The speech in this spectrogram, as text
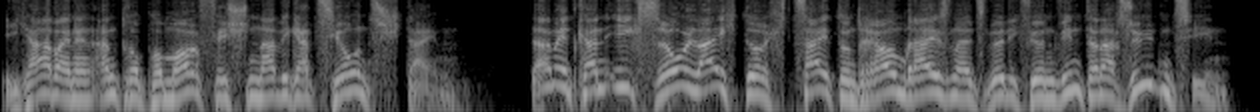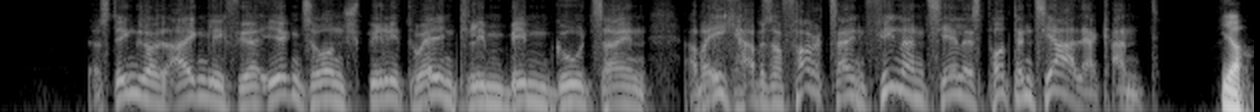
Ich habe einen anthropomorphischen Navigationsstein. Damit kann ich so leicht durch Zeit und Raum reisen, als würde ich für den Winter nach Süden ziehen. Das Ding soll eigentlich für irgend so einen spirituellen Klimbim gut sein, aber ich habe sofort sein finanzielles Potenzial erkannt. Ja.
